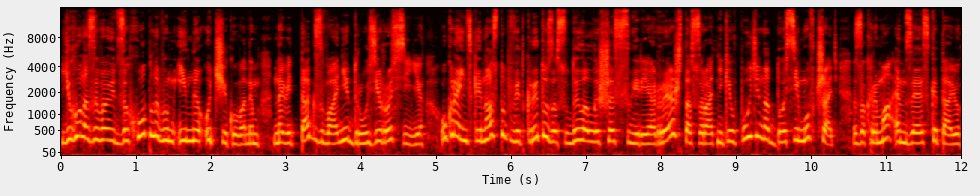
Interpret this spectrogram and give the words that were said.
Його називають захопливим і неочікуваним. Навіть так звані друзі Росії. Український наступ відкрито засудила лише Сирія. Решта соратників Путіна досі мовчать, зокрема МЗС Китаю.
